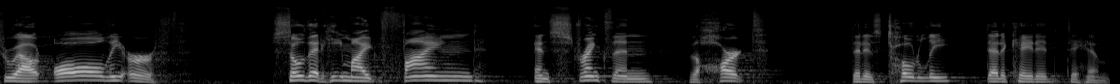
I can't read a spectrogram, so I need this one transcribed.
throughout all the earth, so that he might find and strengthen the heart that is totally dedicated to him."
